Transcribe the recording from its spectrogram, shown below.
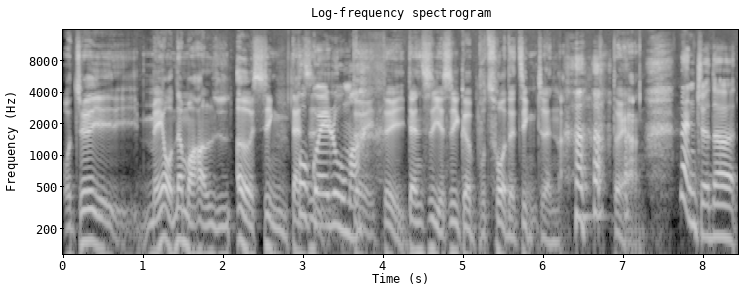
我觉得没有那么好恶性，但是不归路吗对对，但是也是一个不错的竞争啊。对啊，那你觉得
